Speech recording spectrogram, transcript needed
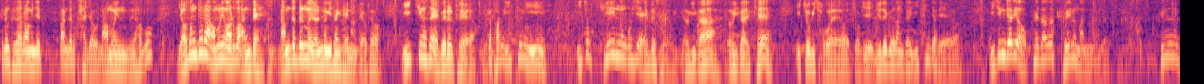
그럼 그 사람은 이제 딴 데로 가죠. 남아있는 분이 하고 여성들은 아무리 말해도 안돼. 남자들만 10명 이상이 되는데요 그래서 2층에서 예배를 드려요. 그러니까 바로 2층이 이쪽 뒤에 있는 곳이 예배소예요. 여기가 여기가 이렇게 이쪽이 저거예요. 저기 유대교 당자 2층 자리예요. 2층 자리 옆에다가 교회를 만든 거예요 그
